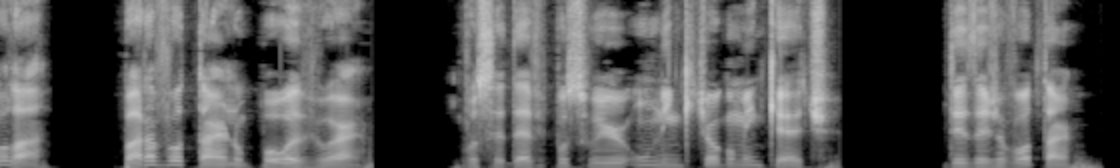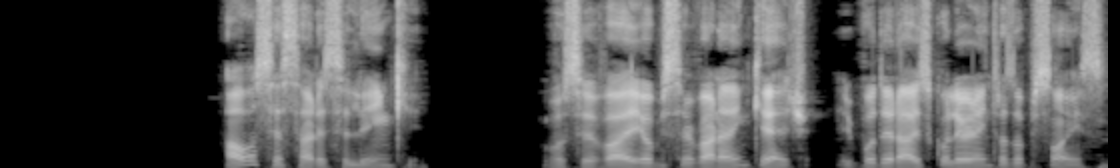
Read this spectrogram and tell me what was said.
Olá! Para votar no Povoar, você deve possuir um link de alguma enquete que deseja votar. Ao acessar esse link, você vai observar a enquete e poderá escolher entre as opções,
